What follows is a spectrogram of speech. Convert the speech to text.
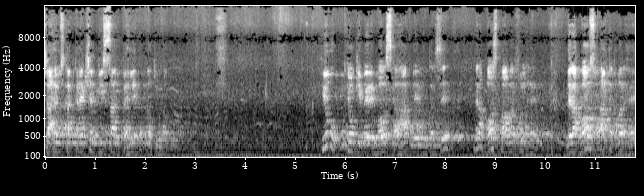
चाहे उसका कनेक्शन 20 साल पहले करना क्यों ना क्यों? क्योंकि मेरे बॉस का हाथ मेरे ऊपर से, मेरा बॉस पावरफुल है, मेरा बॉस ताकतवर है।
